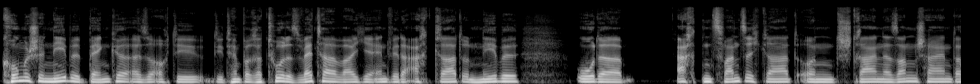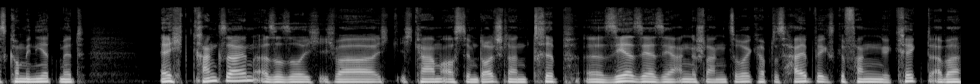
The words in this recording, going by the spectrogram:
komische Nebelbänke, also auch die, die Temperatur, das Wetter war hier entweder 8 Grad und Nebel oder 28 Grad und strahlender Sonnenschein. Das kombiniert mit echt krank sein. Also so, ich, ich war, ich, ich kam aus dem Deutschland-Trip äh, sehr, sehr, sehr angeschlagen zurück, habe das halbwegs gefangen gekriegt, aber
